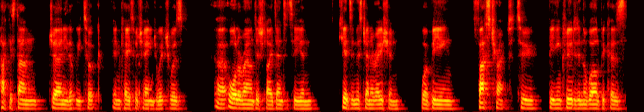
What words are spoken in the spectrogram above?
Pakistan journey that we took in Case for Change, which was uh, all around digital identity, and kids in this generation were being fast tracked to be included in the world because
